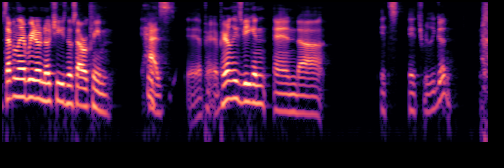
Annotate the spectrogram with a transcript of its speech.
seven layer burrito, no cheese, no sour cream, has appa- apparently is vegan and uh, it's it's really good.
